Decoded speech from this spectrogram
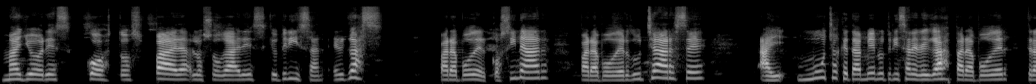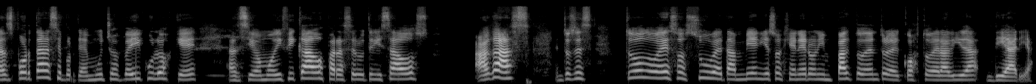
Mayores costos para los hogares que utilizan el gas para poder cocinar, para poder ducharse, hay muchos que también utilizan el gas para poder transportarse, porque hay muchos vehículos que han sido modificados para ser utilizados a gas. Entonces, todo eso sube también y eso genera un impacto dentro del costo de la vida diaria.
